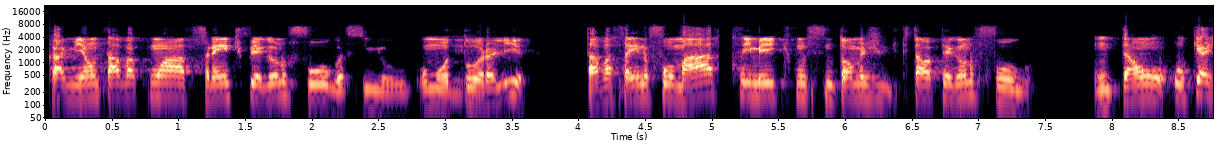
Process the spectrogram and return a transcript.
caminhão tava com a frente pegando fogo, assim, o, o motor uhum. ali tava saindo fumaça e meio que com sintomas de que tava pegando fogo. Então, o que a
